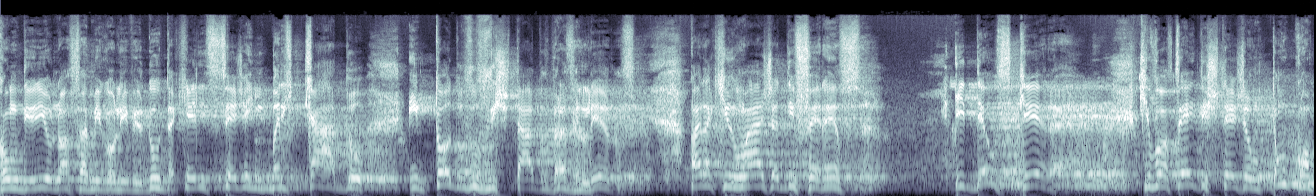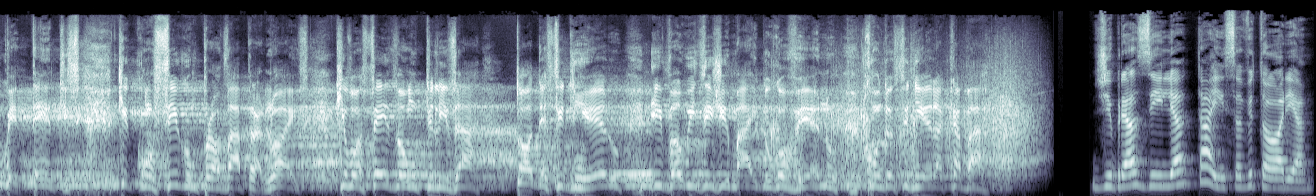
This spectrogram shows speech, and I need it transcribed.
como diria o nosso amigo Olívio Duda, que ele seja imbricado em todos os estados brasileiros, para que não haja diferença. E Deus queira que vocês estejam tão competentes que consigam provar para nós que vocês vão utilizar todo esse dinheiro e vão exigir mais do governo quando esse dinheiro acabar. De Brasília, Thaisa Vitória.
